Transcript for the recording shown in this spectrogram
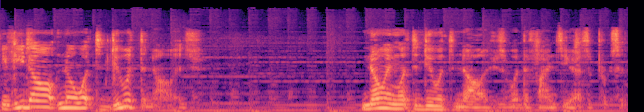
If you don't know what to do with the knowledge, knowing what to do with the knowledge is what defines you as a person.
